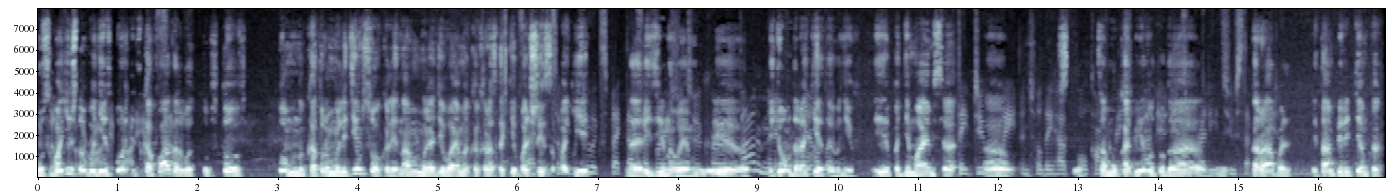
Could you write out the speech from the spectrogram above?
Ну, сапоги, чтобы не испортить скафандр. Вот в то, том, на котором мы летим в Соколе, нам мы одеваем как раз такие большие сапоги э, резиновые и идем до ракеты в них и поднимаемся э, в саму кабину туда, корабль, и там перед тем, как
